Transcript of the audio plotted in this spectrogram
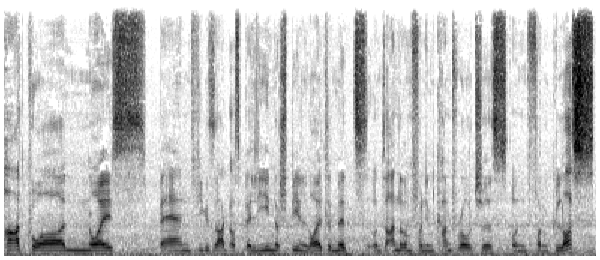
Hardcore-Noise-Band, wie gesagt, aus Berlin. Da spielen Leute mit, unter anderem von den Cunt Roaches und von Gloss.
